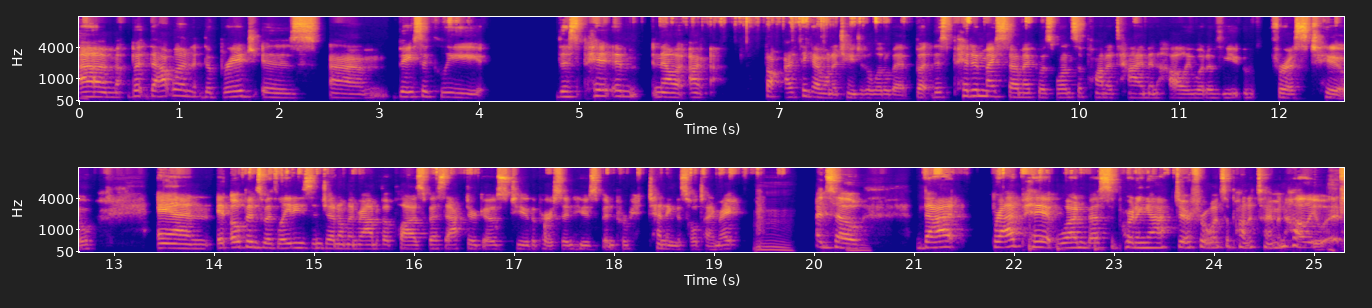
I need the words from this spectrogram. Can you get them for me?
Um, but that one, the bridge is um basically this pit and now I thought I think I want to change it a little bit, but this pit in my stomach was once upon a time in Hollywood a view for us too. And it opens with ladies and gentlemen, round of applause. Best actor goes to the person who's been pretending this whole time, right? Mm, And so Mhm. that Brad Pitt won Best Supporting Actor for Once Upon a Time in Hollywood.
